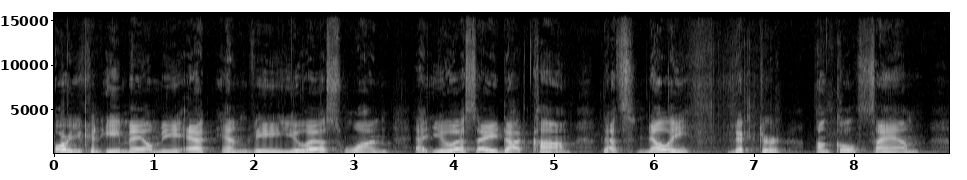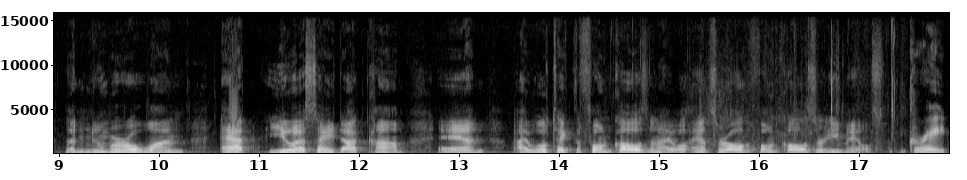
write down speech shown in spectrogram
or you can email me at nvus1 at usa.com. That's Nellie, Victor, Uncle Sam, the numeral one at usa.com. And I will take the phone calls and I will answer all the phone calls or emails. Great.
